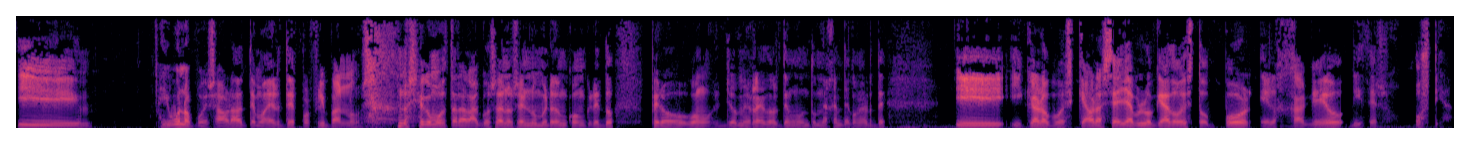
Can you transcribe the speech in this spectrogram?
Y, y bueno, pues ahora el tema de ERTES, por flipan, ¿no? no sé cómo estará la cosa, no sé el número en concreto, pero, bueno, yo a mi alrededor tengo un montón de gente con ERTE. Y, claro, pues que ahora se haya bloqueado esto por el hackeo, dices, hostia,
